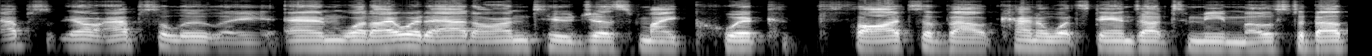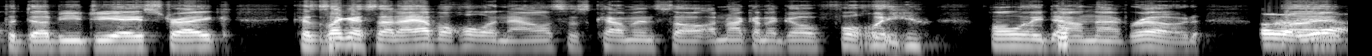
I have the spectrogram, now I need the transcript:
Absolutely, no, absolutely. And what I would add on to just my quick thoughts about kind of what stands out to me most about the WGA strike, because like I said, I have a whole analysis coming, so I'm not going to go fully, fully down that road. Oh but yeah,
